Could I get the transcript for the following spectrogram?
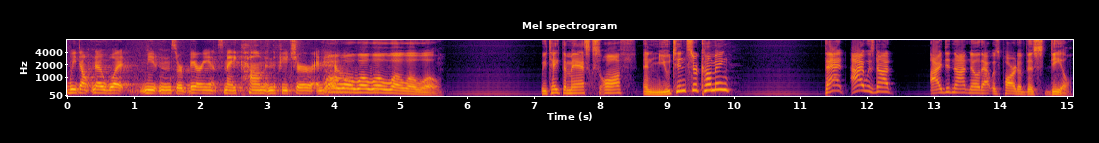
We don't know what mutants or variants may come in the future and whoa, how. Whoa, whoa, whoa, whoa, whoa, whoa! We take the masks off and mutants are coming? That I was not I did not know that was part of this deal.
